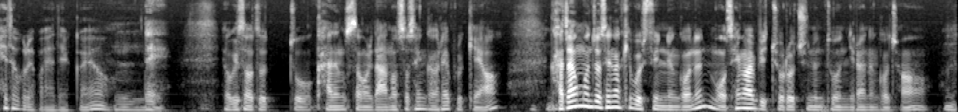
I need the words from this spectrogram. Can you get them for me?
해석을 해봐야 될까요? 음, 네. 여기서도 또 가능성을 나눠서 생각을 해볼게요. 음. 가장 먼저 생각해 볼 수 있는 거는 뭐 생활비초로 주는 돈이라는 거죠. 음,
